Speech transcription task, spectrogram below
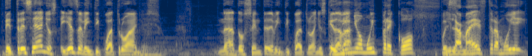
de 13 años. Ella es de 24 años. Una docente de 24 años que El niño muy precoz pues, y la maestra muy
